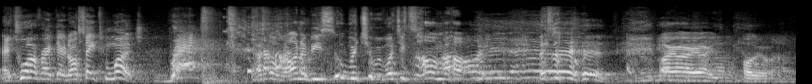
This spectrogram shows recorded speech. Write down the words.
Hey, 12 right there. Don't say too much. Rat. That's a wannabe super trooper. What you talking about? That's a- all right, all right, all right.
